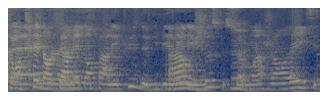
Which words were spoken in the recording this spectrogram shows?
c'est ça rentré dans permet d'en parler plus, de libérer Ah les oui. choses, que ce soit Mm. moins genré, etc.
